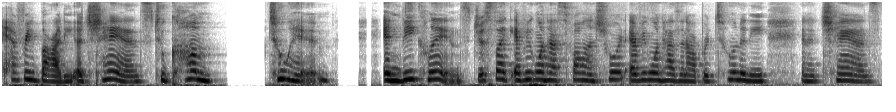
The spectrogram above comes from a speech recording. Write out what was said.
everybody a chance to come to him and be cleansed. Just like everyone has fallen short, everyone has an opportunity and a chance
